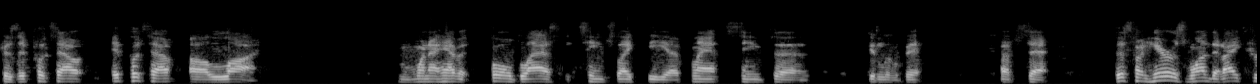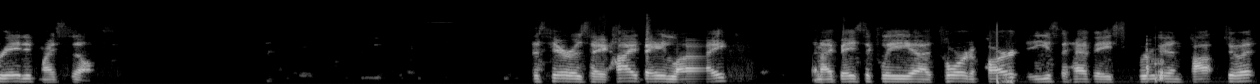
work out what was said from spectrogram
Because it puts out it puts out a lot. When I have it full blast, it seems like the uh, plants seem to get a little bit upset. This one here is one that I created myself. This here is a high bay light, and I basically uh, tore it apart. It used to have a screwed in top to it,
